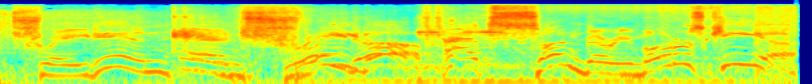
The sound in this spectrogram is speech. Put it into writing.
Trade in and trade up at Sunbury Motors Kia.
